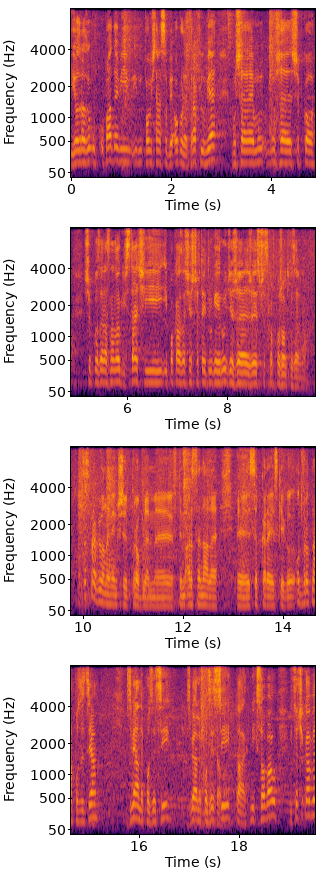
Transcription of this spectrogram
I od razu up- upadłem i, i pomyślałem sobie, o kurde, trafił mnie, muszę, mu, muszę szybko, szybko zaraz na nogi wstać i, i pokazać jeszcze w tej drugiej rundzie, że, że jest wszystko w porządku ze mną. Co sprawiło największy problem e, w tym arsenale e, Sepka Rajewskiego? Odwrotna pozycja? Zmiany pozycji, zmiany pozycji, tak, miksował i co ciekawe,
